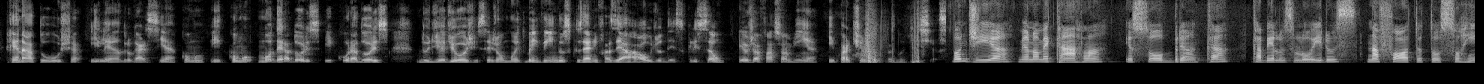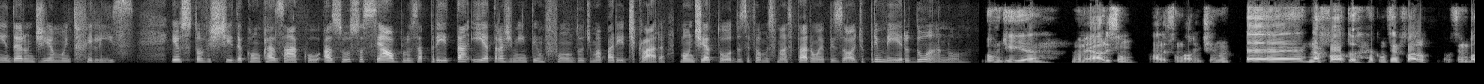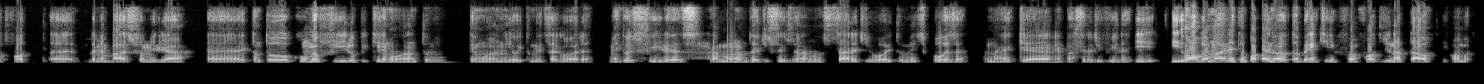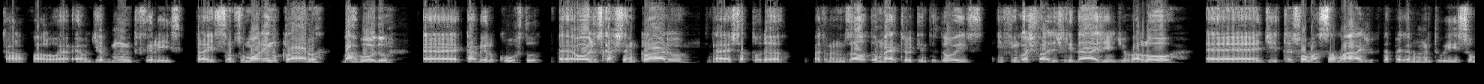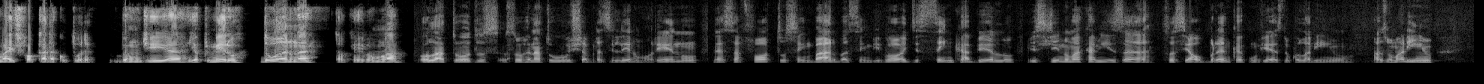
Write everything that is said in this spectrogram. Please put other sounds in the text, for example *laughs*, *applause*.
Renato Ucha e Leandro Garcia como, e, como moderadores e curadores do dia de hoje. Sejam muito bem-vindos. Quiserem fazer a audiodescrição, eu já faço a minha e partimos para as notícias. Bom dia, meu nome é Carla, eu sou branca, cabelos loiros. Na foto eu estou sorrindo, era um dia muito feliz. Eu estou vestida com um casaco azul social, blusa preta e atrás de mim tem um fundo de uma parede clara. Bom dia a todos e vamos mais para um episódio primeiro do ano. Bom dia, meu nome é Alisson, Alisson Laurentino. É, na foto, é como sempre falo, eu sempre boto foto é, da minha base familiar. É, então tô com o meu filho pequeno, Anthony, tem um ano e oito meses agora minhas duas filhas, Amanda, de seis anos, Sara, de oito, minha esposa, né, que é minha parceira de vida, e, e algo a mais, né, tem o Papai Noel também, que foi uma foto de Natal, e como a Carla falou, é, é um dia muito feliz para isso. Eu sou moreno claro, barbudo, é, cabelo curto, é, olhos castanho claro, é, estatura mais ou menos alta, 1,82m, enfim, gosto de falar de agilidade, de valor, é, de transformação ágil, que está pegando muito isso, mas focada na cultura. Bom dia, e é o primeiro do ano, né? Tá ok, vamos lá. Olá a todos, eu sou Renato Ucha, brasileiro moreno, nessa foto sem barba, sem bigode, sem cabelo, vestindo uma camisa social branca com viés do colarinho azul marinho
